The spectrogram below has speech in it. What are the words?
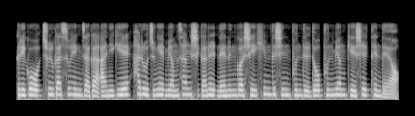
그리고 출가 수행자가 아니기에 하루 중에 명상 시간을 내는 것이 힘드신 분들도 분명 계실 텐데요.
